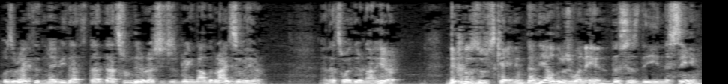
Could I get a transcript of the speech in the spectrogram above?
was erected. Maybe that's that, that's from there. Rashi just bringing down the Braisa over here, and that's why they're not here. Then the elders went in. This is the Nisim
